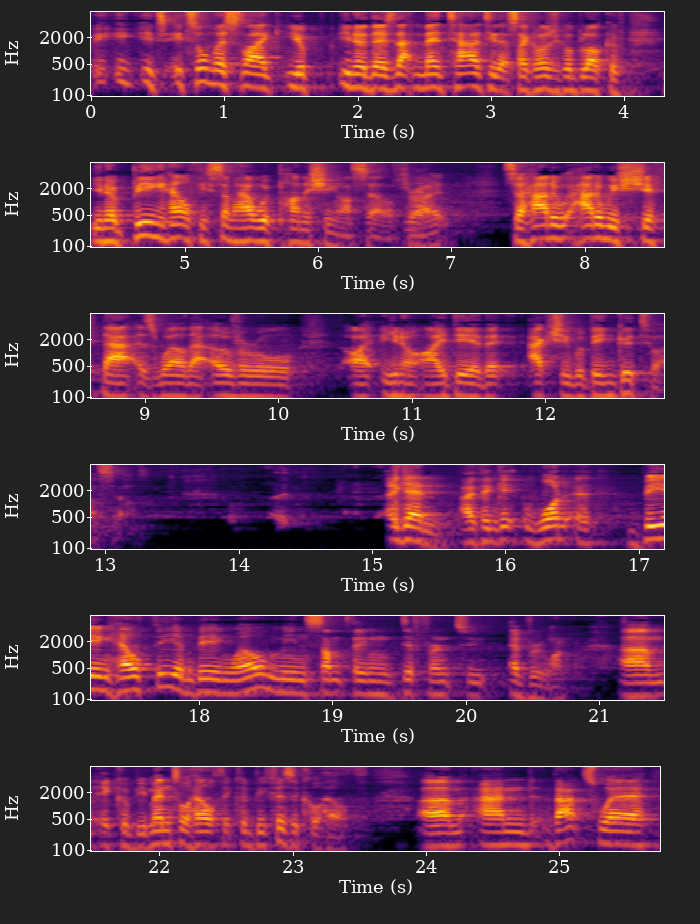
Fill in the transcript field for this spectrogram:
it, it's it's almost like you're you know there's that mentality, that psychological block of you know being healthy somehow we're punishing ourselves, right? Yeah. So how do how do we shift that as well? That overall, you know, idea that actually we're being good to ourselves. Again, I think it, what uh, being healthy and being well means something different to everyone. Um, it could be mental health, it could be physical health. Um, and that's where,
